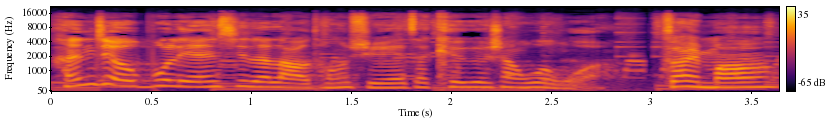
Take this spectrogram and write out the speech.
很久不联系的老同学在 QQ 上问我在吗？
